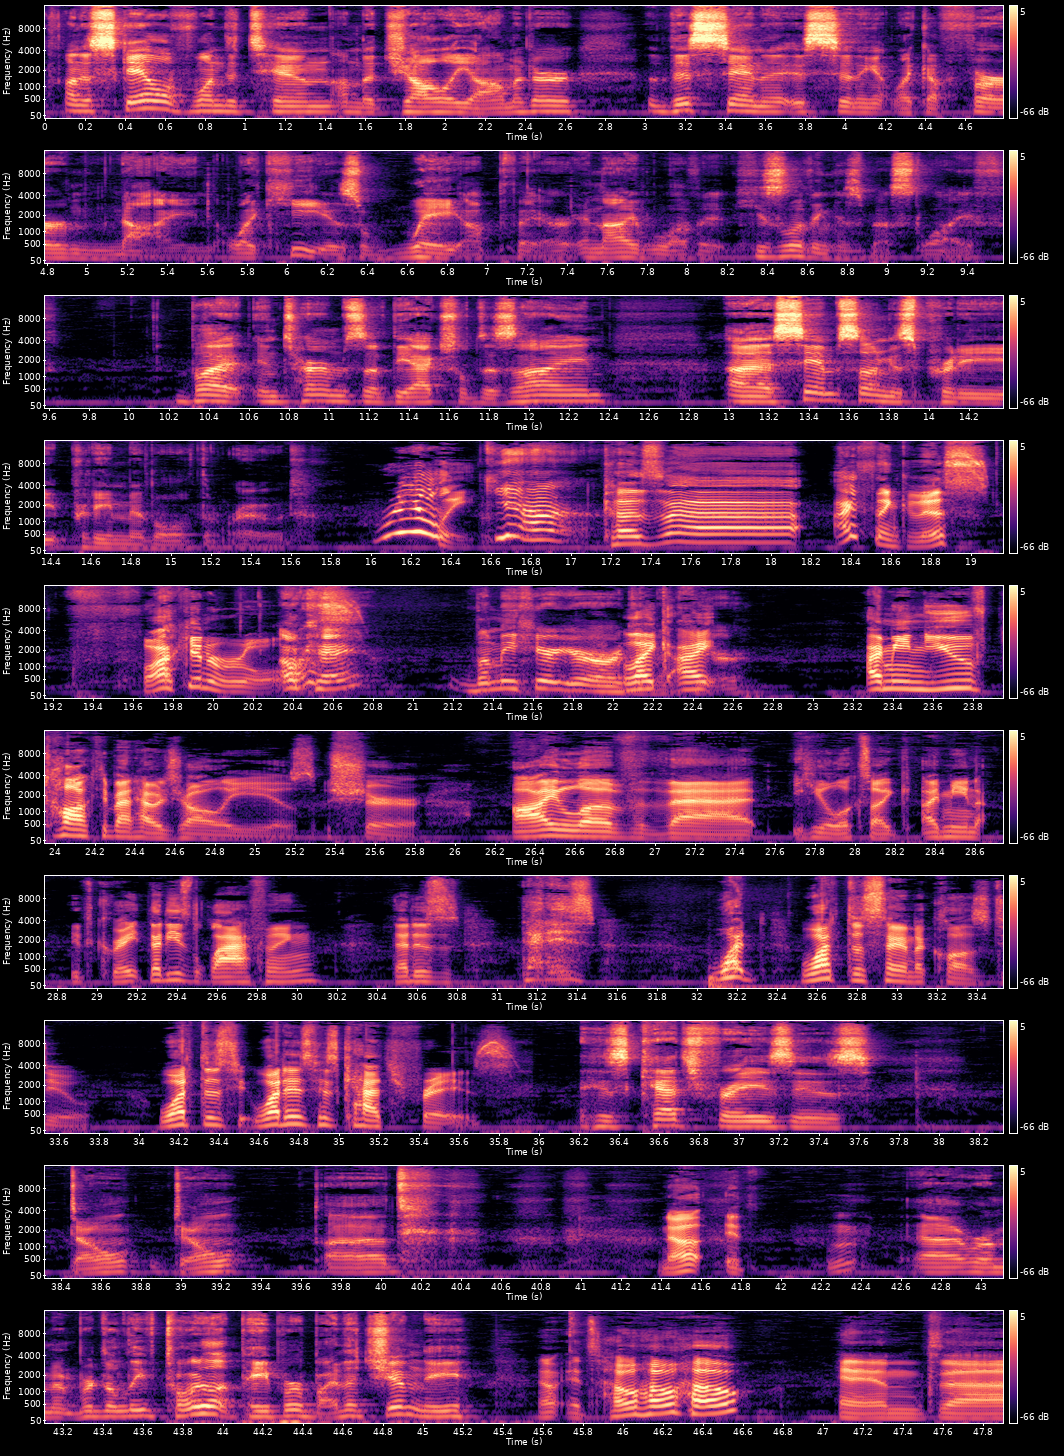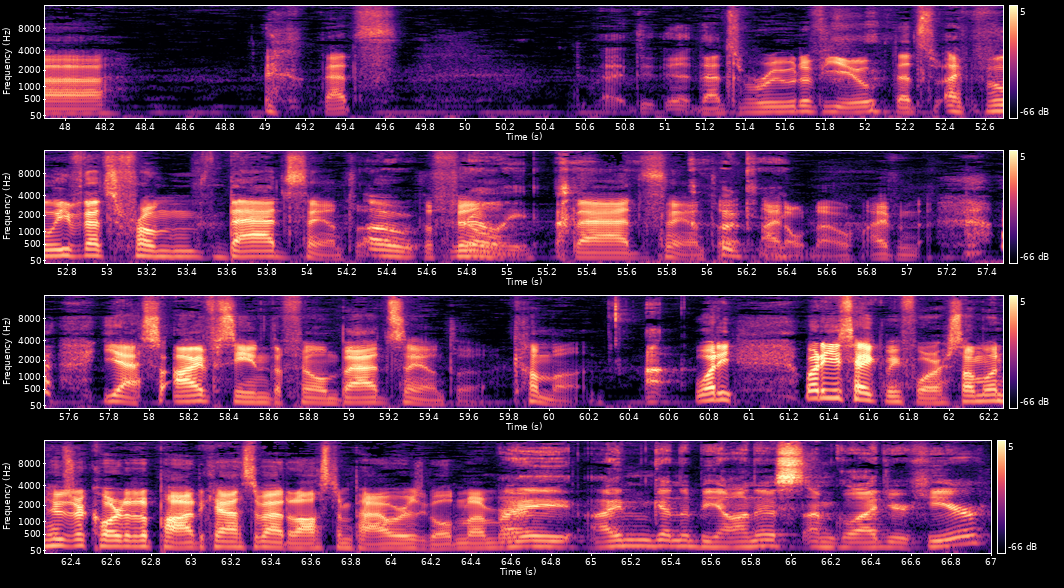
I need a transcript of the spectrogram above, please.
on a scale of one to ten on the jollyometer, this Santa is sitting at like a firm nine. Like he is way up there, and I love it. He's living his best life. But in terms of the actual design, uh, Samsung is pretty pretty middle of the road. Really? Yeah. Cause uh, I think this fucking rules. Okay. Let me hear your argument. Like, I- here. I mean, you've talked about how jolly he is. Sure. I love that he looks like. I mean, it's great that he's laughing. That is. That is. What What does Santa Claus do? What does What is his catchphrase? his catchphrase is, "Don't don't uh, No, it. uh remember to leave toilet paper by the chimney." No, it's ho ho ho, and uh, that's that's rude of you. That's I believe that's from Bad Santa. Oh, the film really? Bad Santa. Okay. I don't know. I haven't. Yes, I've seen the film Bad Santa. Come on. Uh, what do you What do you take me for? Someone who's recorded a podcast about Austin Powers Goldmember? I I'm gonna be honest. I'm glad you're here.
